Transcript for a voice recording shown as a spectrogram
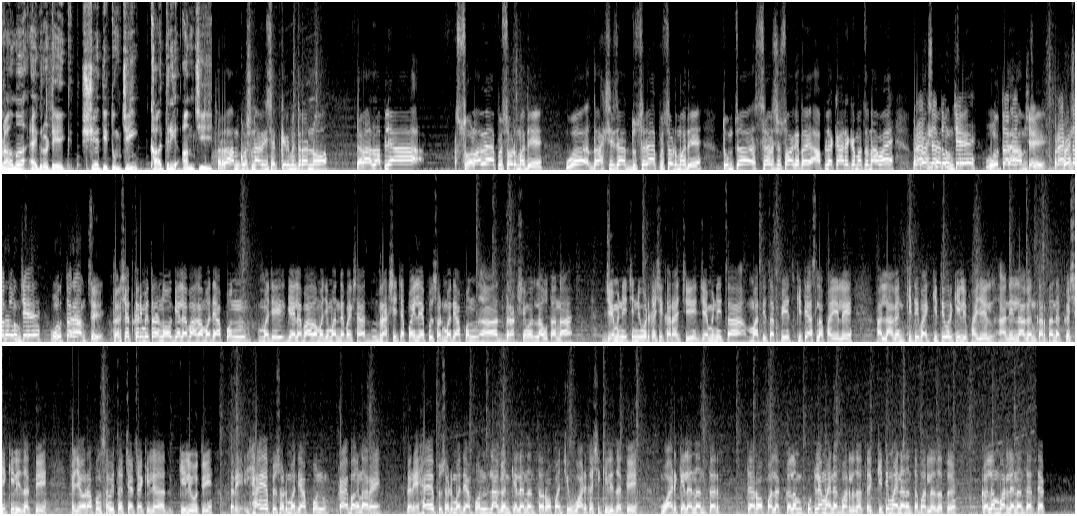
Rama agrotech शेती तुमची खात्री आमची. रामकृष्ण हरी शेतकरी मित्रांनो तर आज आपल्या सोळाव्या एपिसोडमध्ये व द्राक्षीच्या दुसऱ्या एपिसोडमध्ये तुमचं सहर्ष स्वागत आहे. आपल्या कार्यक्रमाचं नाव आहे प्रश्न तुमचे उत्तर आमचे. प्रश्न तुमचे उत्तर आमचे. तर शेतकरी मित्रांनो गेल्या भागामध्ये आपण म्हणजे गेल्या भागामध्ये म्हणण्यापेक्षा द्राक्षीच्या पहिल्या एपिसोडमध्ये आपण अं, द्राक्ष लावताना जमिनीची निवड कशी करायची? जमिनीचा मातीचा पेज किती असला पाहिजे? लागण किती बाय कितीवर केली पाहिजे? आणि लागण करताना कशी केली जाते? ह्याच्यावर आपण सविस्तर चर्चा केली केली होती. तर ह्या एपिसोडमध्ये आपण काय बघणार आहे? तर ह्या एपिसोडमध्ये आपण लागण केल्यानंतर रोपांची वाढ कशी केली जाते? वाढ केल्यानंतर त्या रोपाला कलम कुठल्या महिन्यात भरलं जातं? किती महिन्यानंतर भरलं जातं? कलम भरल्यानंतर त्या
